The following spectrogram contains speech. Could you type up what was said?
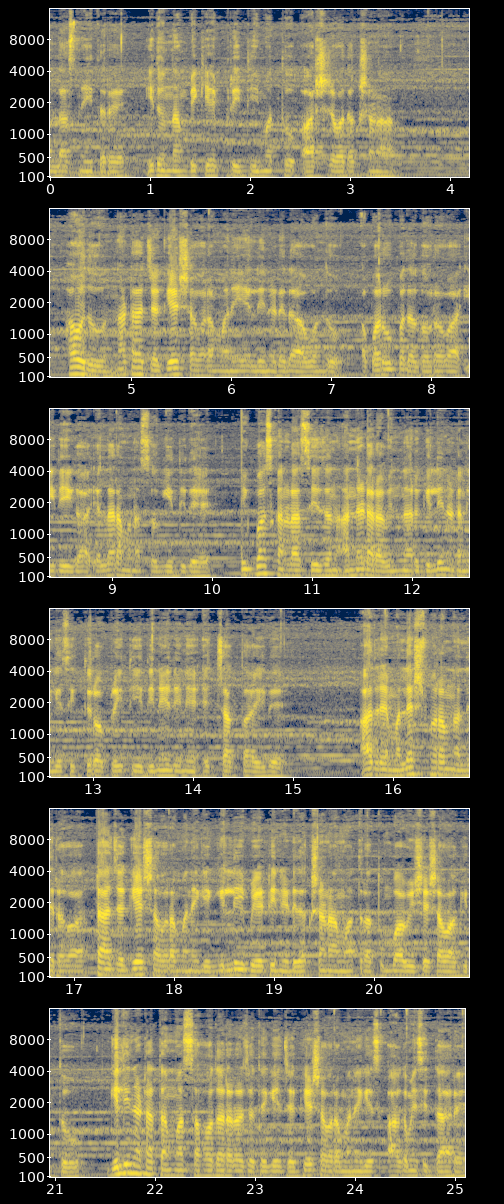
ಅಲ್ಲ ಸ್ನೇಹಿತರೆ, ಇದು ನಂಬಿಕೆ, ಪ್ರೀತಿ ಮತ್ತು ಆಶೀರ್ವಾದ ಕ್ಷಣ. ಹೌದು, ನಟ ಜಗ್ಗೇಶ್ ಅವರ ಮನೆಯಲ್ಲಿ ನಡೆದ ಒಂದು ಅಪರೂಪದ ಗೌರವ ಇದೀಗ ಎಲ್ಲರ ಮನಸ್ಸು ಗೆದ್ದಿದೆ. ಬಿಗ್ ಬಾಸ್ ಕನ್ನಡ ಸೀಸನ್ ಹನ್ನೆರಡರ ವಿನ್ನರ್ ಗಿಲ್ಲಿ ನಟನಿಗೆ ಸಿಗ್ತಿರೋ ಪ್ರೀತಿ ದಿನೇ ದಿನೇ ಹೆಚ್ಚಾಗ್ತಾ ಇದೆ. ಆದರೆ ಮಲ್ಲೇಶ್ವರಂನಲ್ಲಿರುವ ನಟ ಜಗ್ಗೇಶ್ ಅವರ ಮನೆಗೆ ಗಿಲ್ಲಿ ಭೇಟಿ ನೀಡಿದ ಕ್ಷಣ ಮಾತ್ರ ತುಂಬಾ ವಿಶೇಷವಾಗಿತ್ತು. ಗಿಲ್ಲಿ ನಟ ತಮ್ಮ ಸಹೋದರರ ಜೊತೆಗೆ ಜಗ್ಗೇಶ್ ಅವರ ಮನೆಗೆ ಆಗಮಿಸಿದ್ದಾರೆ.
